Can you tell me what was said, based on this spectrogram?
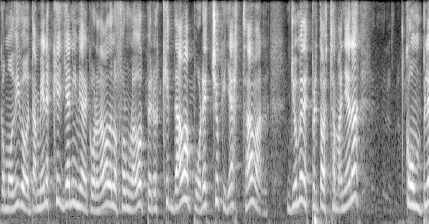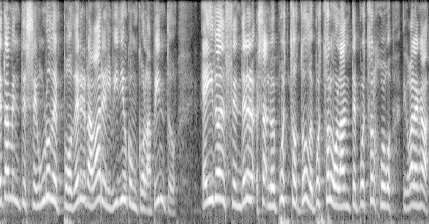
como digo, también es que ya ni me acordaba de los formuladores, pero es que daba por hecho que ya estaban. Yo me he despertado esta mañana completamente seguro de poder grabar el vídeo con Colapinto. He ido a encender, o sea, lo he puesto todo, he puesto el volante, he puesto el juego. Digo, vale, venga,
